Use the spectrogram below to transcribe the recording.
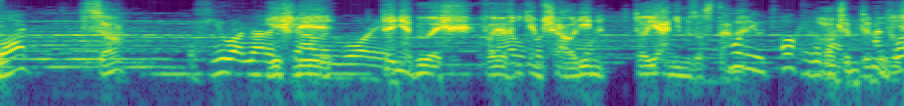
What? Co? Jeśli ty nie byłeś wojownikiem Shaolin, to ja nim zostanę. O czym ty mówisz?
